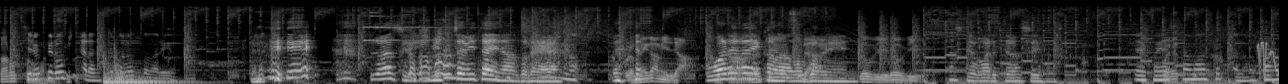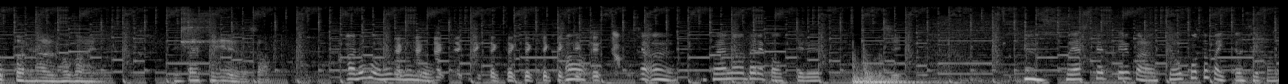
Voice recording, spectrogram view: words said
カロット白黒来たらカカロットなるよ。えー、マジめっちゃ見たいなそれ。これ女神だ。終われないかなロビのぞみーロビーロビー。マジで終われてほしいな。じゃあ小安玉そっかなロボットになるのぞみ見たいすぎるでしょあ。ロボロボロボい来た来た来た来た来た来た来た来たうん小屋の誰か起きてる私うん小安ってやってるから強行とか行ってほしいかな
